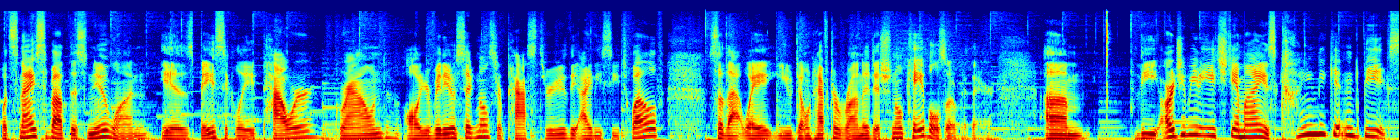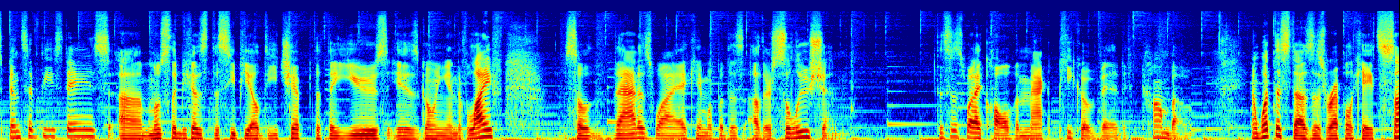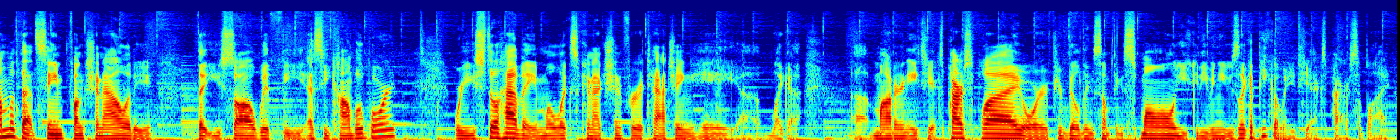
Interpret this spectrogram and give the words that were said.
What's nice about this new one is basically power, ground, all your video signals are passed through the IDC 12, so that way you don't have to run additional cables over there. Um, the RGB to HDMI is kind of getting to be expensive these days, uh, mostly because the CPLD chip that they use is going end of life. So that is why I came up with this other solution. This is what I call the Mac PicoVid combo. And what this does is replicates some of that same functionality that you saw with the SE combo board, where you still have a Molex connection for attaching a uh, like a uh, modern ATX power supply, or if you're building something small, you could even use like a Pico ATX power supply.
